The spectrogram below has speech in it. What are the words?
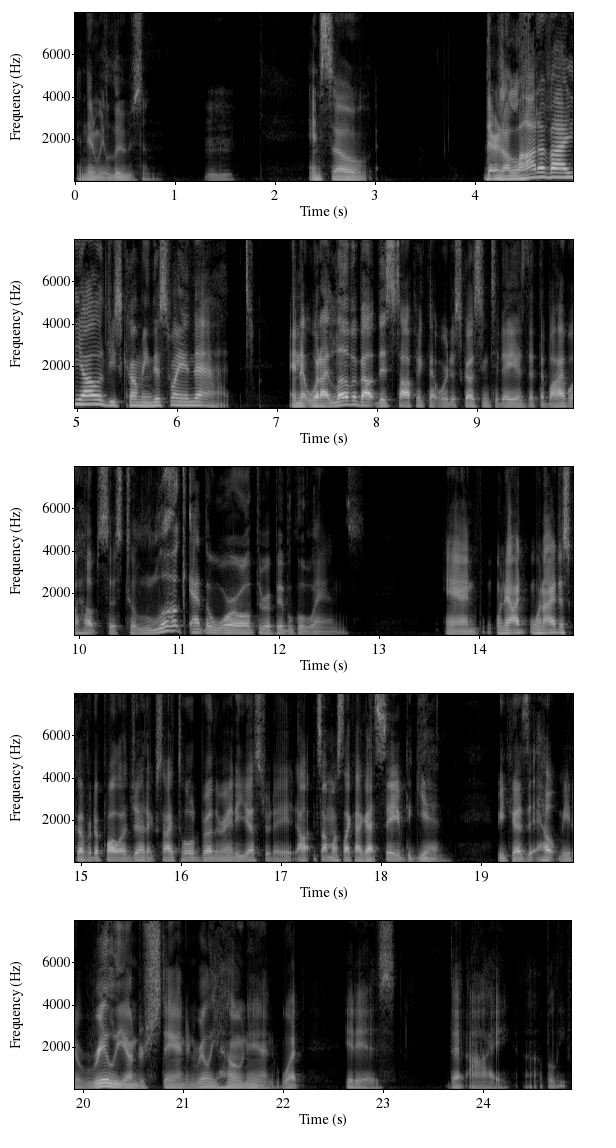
and then we lose them. Mm-hmm. And so there's a lot of ideologies coming this way and that. And what I love about this topic that we're discussing today is that the Bible helps us to look at the world through a biblical lens. And when I when I discovered apologetics, I told Brother Andy yesterday, it, it's almost like I got saved again because it helped me to really understand and really hone in what it is that I uh, believe.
